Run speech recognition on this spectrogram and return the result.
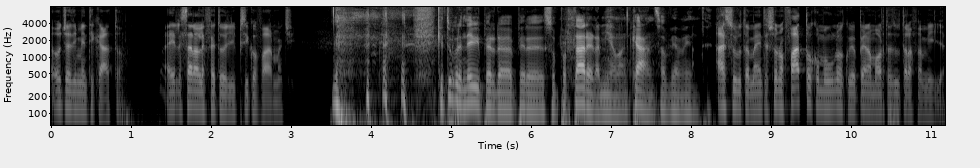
Ho già dimenticato. Sarà l'effetto degli psicofarmaci. che tu prendevi per, per sopportare la mia mancanza, ovviamente. Assolutamente, sono fatto come uno a cui è appena morta tutta la famiglia.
